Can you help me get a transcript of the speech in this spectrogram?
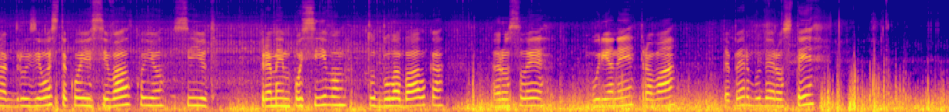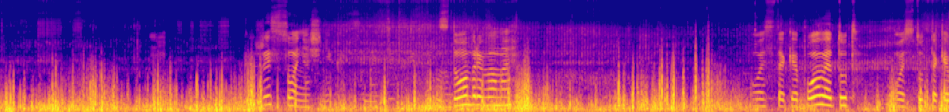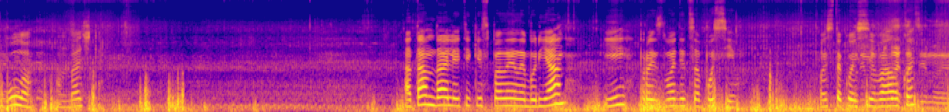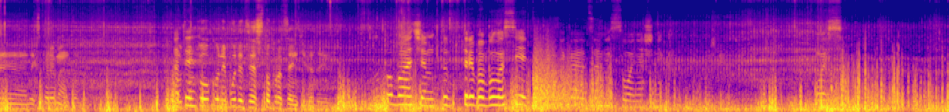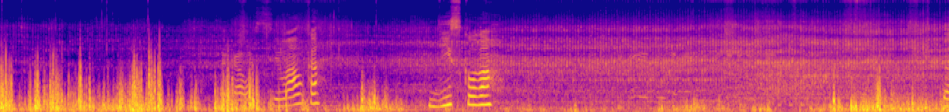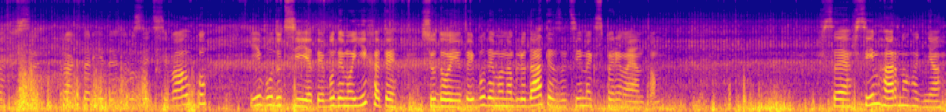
Так, друзі, ось такою сівалкою сіють прямим посівом. Тут була балка, росли бур'яни, трава. Тепер буде рости. Кажись, соняшник. З добривами. Ось таке поле тут. Ось тут таке було. Вон, бачите. А там далі тільки спалили бур'ян і производиться посів. Ось такою сівалкою. Цим е, експериментом. А Тут ти толку не буде, це 100% я даю. ну, побачимо. Тут треба було сіяти, яка це не соняшник. Ось. Така ось. Дискова. Так, все. Трактор їде грузить сівалку і будуть сіяти. Будемо їхати сюди, то й будемо наблюдати за цим експериментом. Все, всім гарного дня.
